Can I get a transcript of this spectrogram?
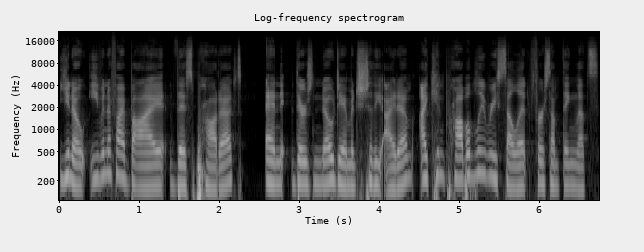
you know, even if I buy this product, and there's no damage to the item, I can probably resell it for something that's,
